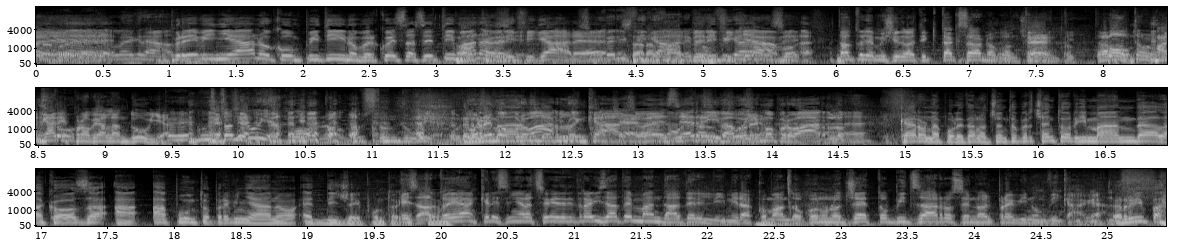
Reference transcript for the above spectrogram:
Eh, bene. Prevignano compitino per questa settimana. Ok. Verificare, Sì, eh. verificare, Verifichiamo. sì. Tanto gli amici della Tic Tac saranno contenti. Certo. Tra Oh, magari gusto- è proprio all'anduia. Eh, Gusto anduia è buono, gusto anduia. Vorremmo provarlo in caso, certo, eh. Se arriva, anduia. vorremmo provarlo. Caro napoletano al 100%, rimanda la cosa a a.prevignano.dj.it. Esatto, e anche le segnalazioni delle travisate mandatele lì, mi raccomando, con un oggetto bizzarro, se no il Previ non vi caga. Ripa-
